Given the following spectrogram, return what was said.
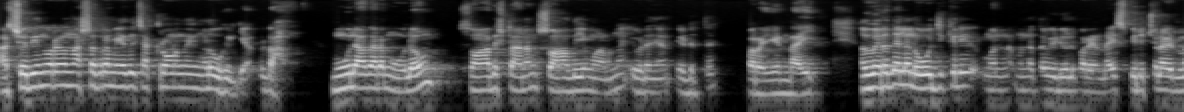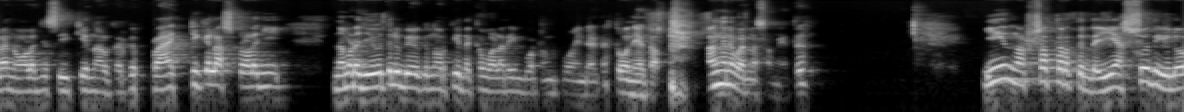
അശ്വതി എന്ന് പറയുന്ന നക്ഷത്രം ഏത് ചക്രമാണെന്ന് നിങ്ങൾ ഊഹിക്കുക കേട്ടോ. മൂലാധാര മൂലവും സ്വാധിഷ്ഠാനം സ്വാധീയമാണെന്ന് ഇവിടെ ഞാൻ എടുത്ത് പറയുകയുണ്ടായി. അത് വെറുതെ അല്ല ലോജിക്കലി മുന്നത്തെ വീഡിയോയിൽ പറയുണ്ടായി സ്പിരിച്വൽ ആയിട്ടുള്ള നോളജ് സീക്ക് ചെയ്യുന്ന ആൾക്കാർക്ക് പ്രാക്ടിക്കൽ അസ്ട്രോളജി നമ്മുടെ ജീവിതത്തിൽ ഉപയോഗിക്കുന്നവർക്ക് ഇതൊക്കെ വളരെ ഇമ്പോർട്ടന്റ് പോയിന്റ് ആയിട്ട് തോന്നിയേക്കാം. അങ്ങനെ വരുന്ന സമയത്ത് ഈ നക്ഷത്രത്തിന്റെ ഈ അശ്വതിയിലോ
